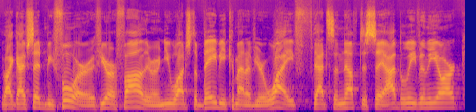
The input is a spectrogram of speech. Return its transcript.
like I've said before, if you're a father and you watch the baby come out of your wife, that's enough to say, I believe in the ark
